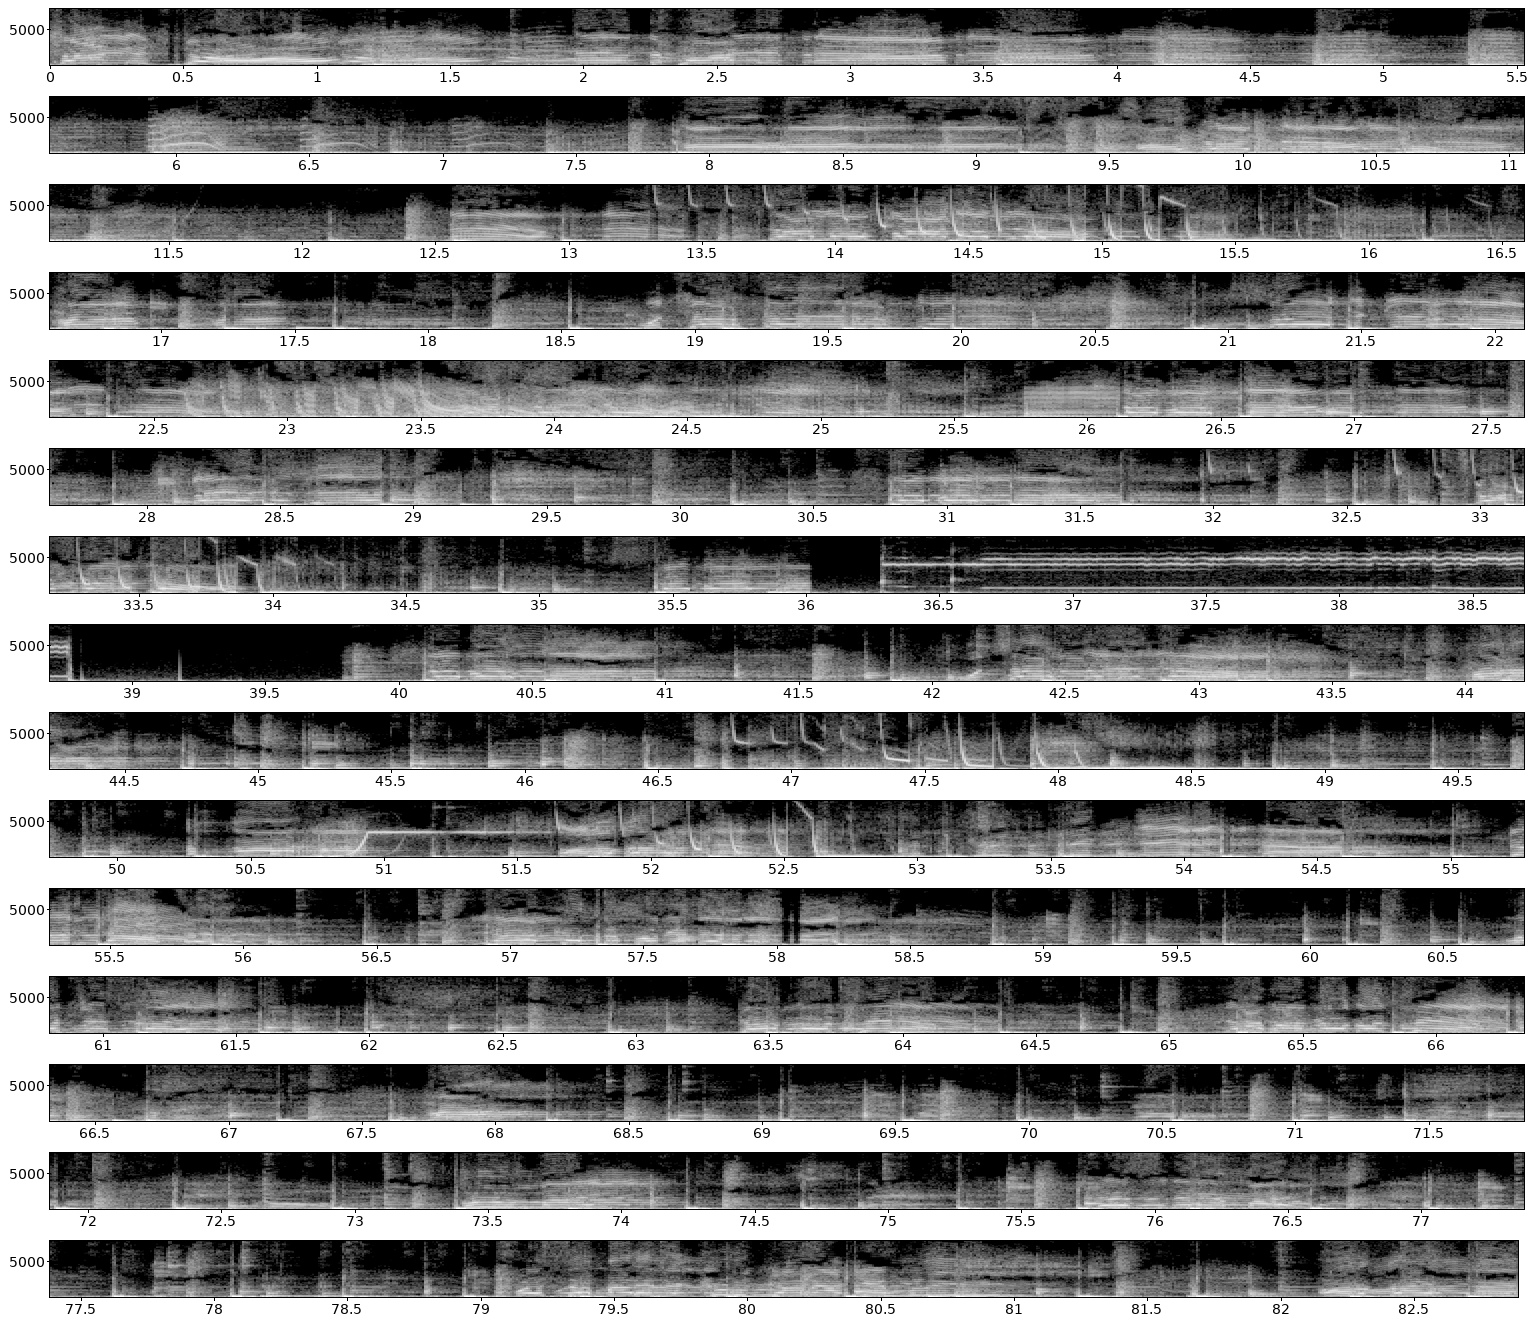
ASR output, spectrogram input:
socket store in the pocket now. what you say. Go go Tim. Y'all want go go Tim? Huh? Who's Mike? That's Snare Mike. Well, somebody in the crew come out and please. All right now.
